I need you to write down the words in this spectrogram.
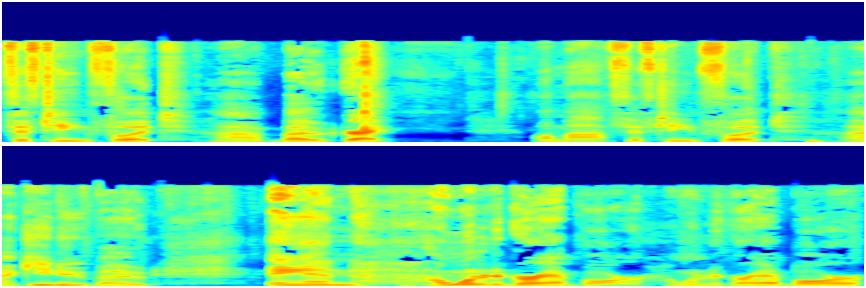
15-foot uh, boat, Gray, on my 15-foot uh, Gheenoe boat, and I wanted a grab bar. I wanted a grab bar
